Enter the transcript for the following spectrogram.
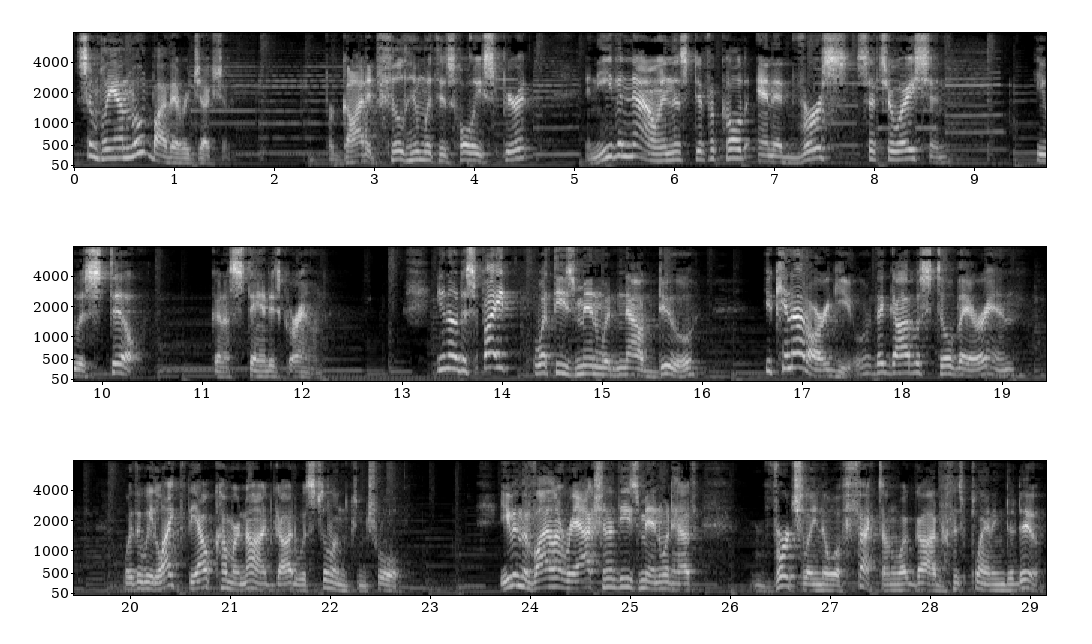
simply unmoved by their rejection. For God had filled him with his Holy Spirit, and even now, in this difficult and adverse situation, he was still going to stand his ground. You know, despite what these men would now do, you cannot argue that God was still there and Whether we liked the outcome or not, God was still in control. Even the violent reaction of these men would have virtually no effect on what God was planning to do.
